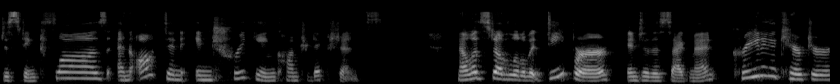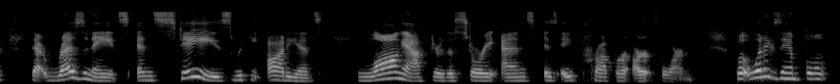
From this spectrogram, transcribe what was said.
distinct flaws, and often intriguing contradictions. Now let's delve a little bit deeper into the segment, creating a character that resonates and stays with the audience long after the story ends is a proper art form. But what example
